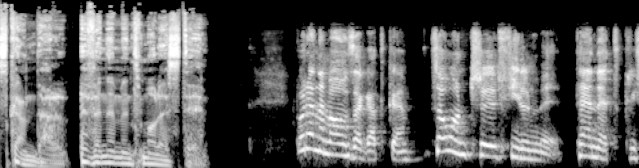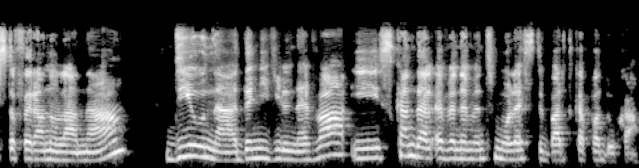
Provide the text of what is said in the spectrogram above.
Skandal, ewenement molesty. Pora na małą zagadkę. Co łączy filmy Tenet Christophera Nolana, Duna Denis Villeneuve'a i Skandal, ewenement molesty Bartka Paducha?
